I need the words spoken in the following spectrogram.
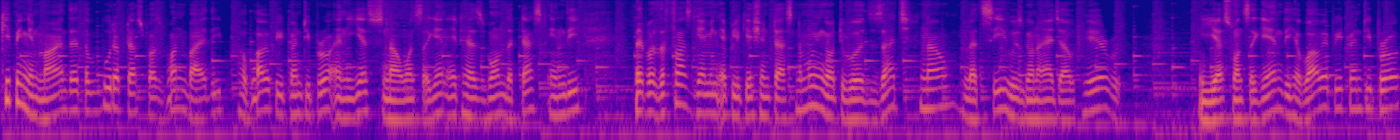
keeping in mind that the boot up test was won by the Huawei P20 Pro and yes now once again it has won the test in the that was the first gaming application test. Now moving on towards edge now let's see who's gonna edge out here Yes, once again, the Huawei P20 Pro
